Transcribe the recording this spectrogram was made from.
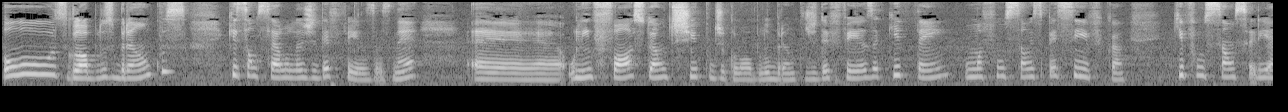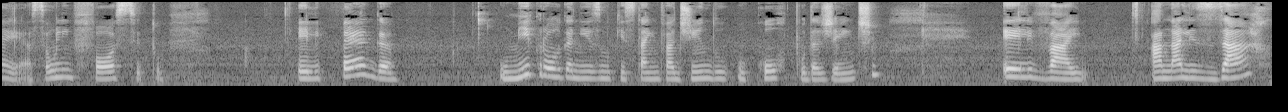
Os glóbulos brancos, que são células de defesas, né? É, o linfócito é um tipo de glóbulo branco de defesa que tem uma função específica. Que função seria essa? O linfócito ele pega o microorganismo que está invadindo o corpo da gente, ele vai analisar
